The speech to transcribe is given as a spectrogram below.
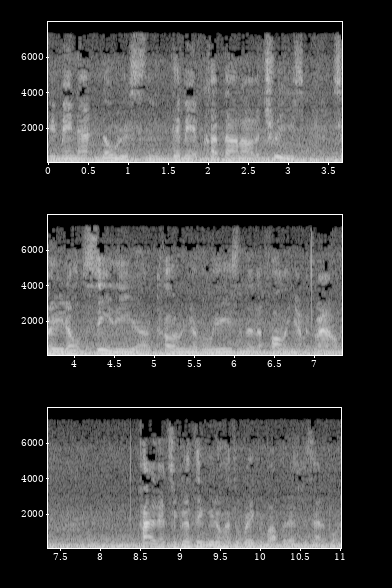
we may not notice. They may have cut down all the trees, so you don't see the uh, coloring of the leaves and then the falling on the ground. Part of that's a good thing. We don't have to break them up, but that's beside the point.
